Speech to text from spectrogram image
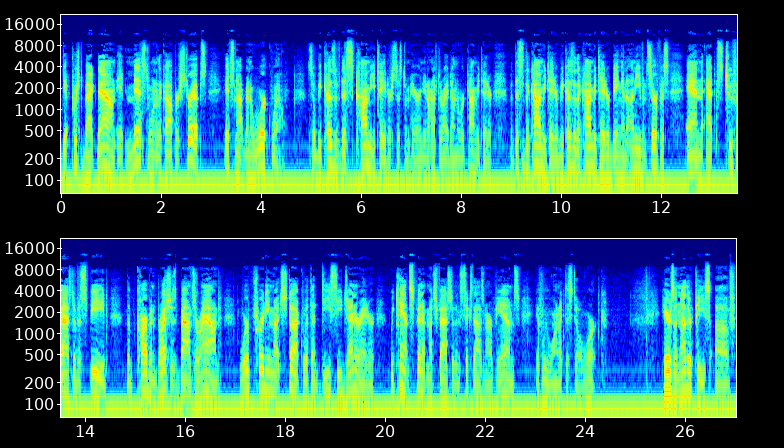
get pushed back down, it missed one of the copper strips, it's not going to work well. So because of this commutator system here, and you don't have to write down the word commutator, but this is the commutator. Because of the commutator being an uneven surface and at too fast of a speed, the carbon brushes bounce around, we're pretty much stuck with a DC generator. We can't spin it much faster than 6,000 RPMs if we want it to still work. Here's another piece of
